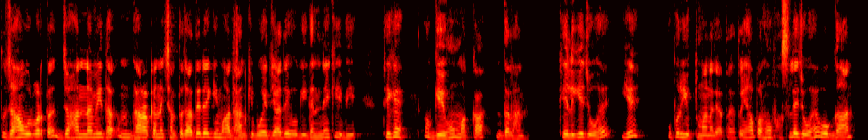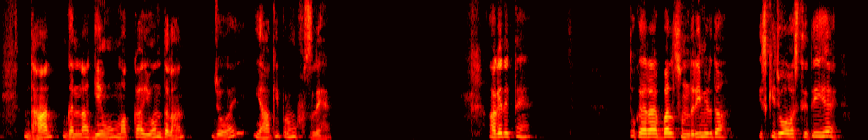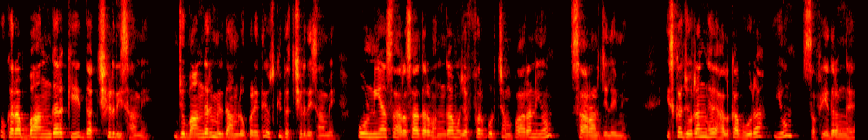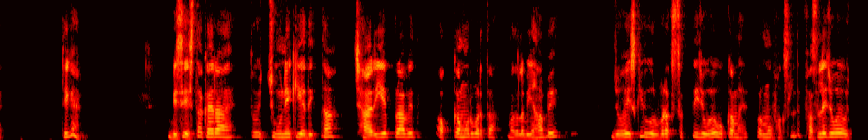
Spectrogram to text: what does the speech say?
तो जहाँ उर्वरता, जहाँ नमी धारण करने की क्षमता ज़्यादा रहेगी, वहाँ धान की बुआई ज़्यादा होगी, गन्ने की भी, ठीक है? और गेहूँ, मक्का, दलहन के लिए जो है, ये उपरयुक्त माना जाता है। तो यहाँ प्रमुख फ़सलें जो है, वो गान, धान, गन्ना, गेहूँ, मक्का एवं दलहन जो है, यहाँ की प्रमुख फ़सलें हैं। आगे देखते हैं। तो कह रहा है, बल सुंदरी मृदा, इसकी जो अवस्थिति है, वो कह रहा बांगर की दक्षिण दिशा में। जो बांगर मृदा हम लोग पढ़े थे, उसकी दक्षिण दिशा में। पूर्णिया, सहरसा, दरभंगा, मुजफ्फरपुर, चंपारण एवं सारण ज़िले में। इसका जो रंग है, हल्का भूरा एवं सफ़ेद रंग है। ठीक है? विशेषता कह रहा है तो चूने की अधिकता क्षारीय प्रावित और कम उर्वरता मतलब यहाँ पे जो है इसकी उर्वरक शक्ति जो है वो कम है। प्रमुख फ़सलें फ़सलें जो है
